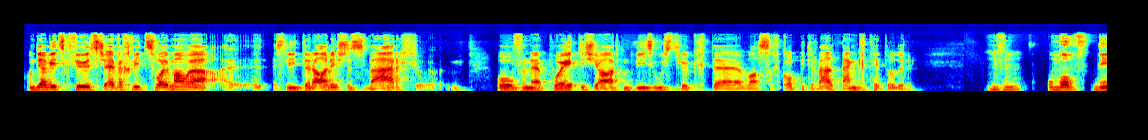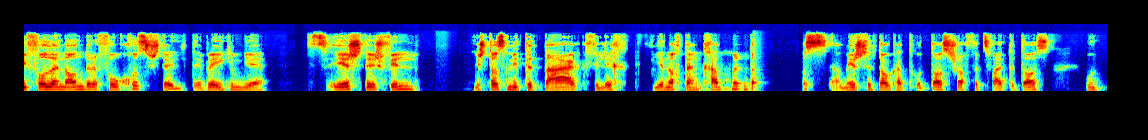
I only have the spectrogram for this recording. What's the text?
und ich habe das Gefühl, es ist einfach wie zweimal ein, ein literarisches Werk, das auf eine poetische Art und Weise ausdrückt, äh, was sich Gott bei der Welt denkt hat, oder? Mhm. Und wo wie voll einen anderen Fokus stellt. Eben irgendwie, das erste ist viel, ist das mit den Tagen. Vielleicht, je nachdem kennt man das. Am ersten Tag hat Gott das geschaffen, am zweiten das. Und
